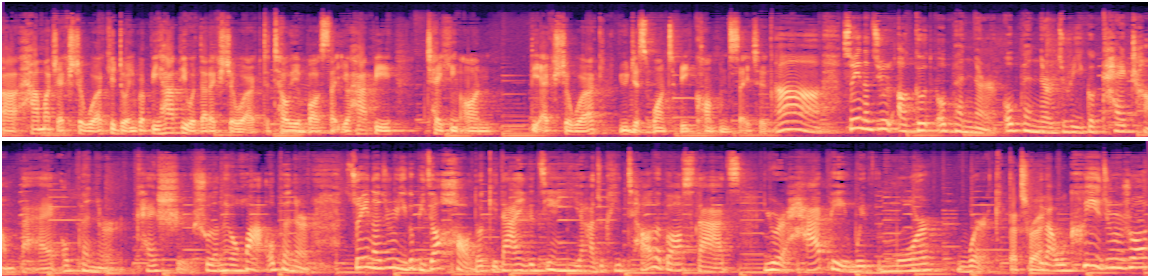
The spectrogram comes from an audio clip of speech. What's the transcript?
uh, how much extra work you're doing, but be happy with that extra work to tell your boss that you're happy taking on the extra work. You just want to be compensated. 啊，所以呢，就是 a good opener。opener 就是一个开场白，opener 开始说的那个话，opener。所以呢，就是一个比较好的，给大家一个建议哈，就可以 tell the boss that you are happy with more work。 That's right. 对吧？我可以就是说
